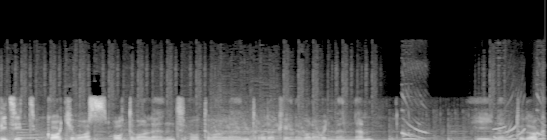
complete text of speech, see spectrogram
picit katyvasz, ott van lent, ott van lent, oda kéne valahogy mennem. Így nem tudok.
